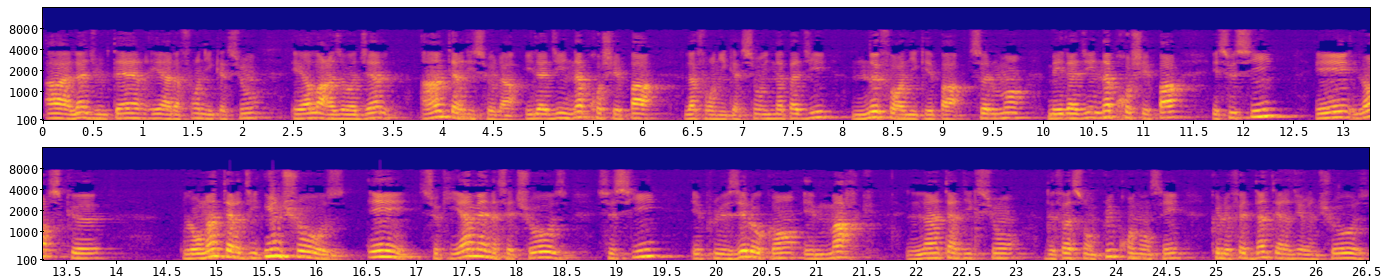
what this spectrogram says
à l'adultère et à la fornication et Allah a interdit cela. Il a dit n'approchez pas la fornication. Il n'a pas dit ne forniquez pas seulement, mais il a dit n'approchez pas. Et ceci est lorsque l'on interdit une chose et ce qui amène à cette chose, ceci est plus éloquent et marque l'interdiction de façon plus prononcée que le fait d'interdire une chose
